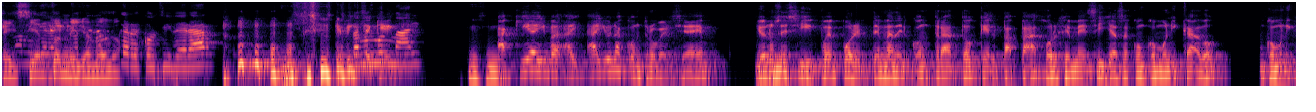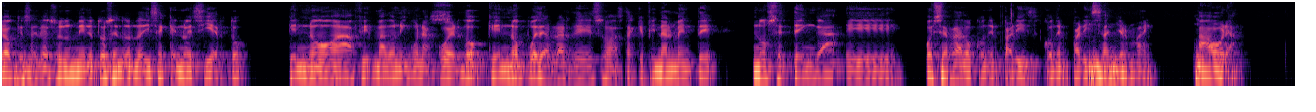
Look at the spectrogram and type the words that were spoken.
No, 600 Miguel, lo millones de tenemos que reconsiderar. Estamos muy que mal. Aquí hay, va- hay, hay una controversia, ¿eh? Yo no sé si fue por el tema del contrato que el papá, Jorge Messi, ya sacó un comunicado, un comunicado que salió hace unos minutos en donde dice que no es cierto, que no ha firmado ningún acuerdo, que no puede hablar de eso hasta que finalmente no se tenga eh, pues cerrado con el París, con el Paris Ujú. Saint Germain. Ahora,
